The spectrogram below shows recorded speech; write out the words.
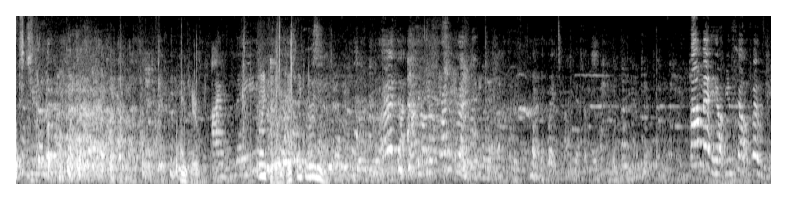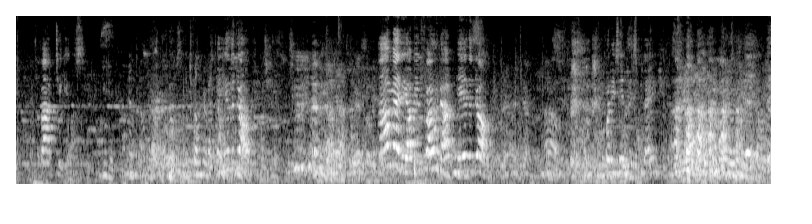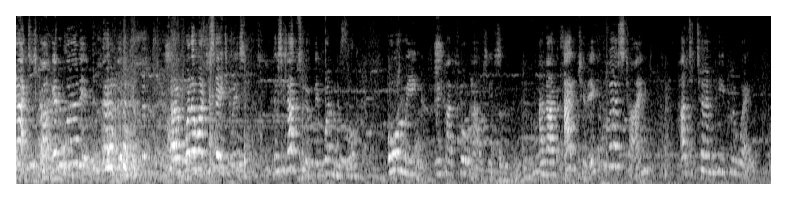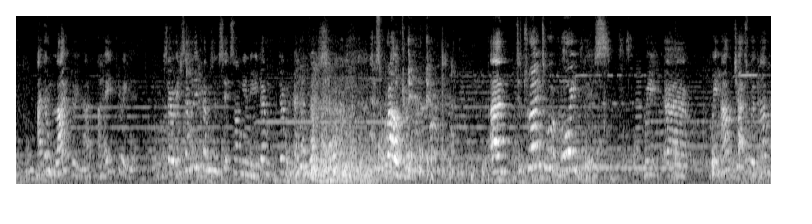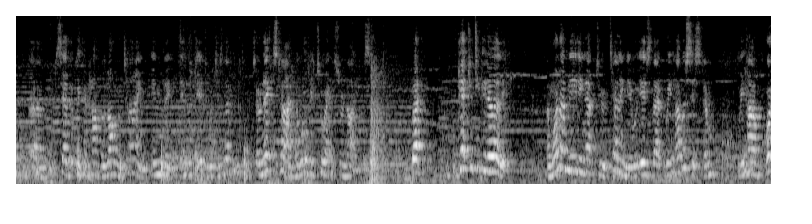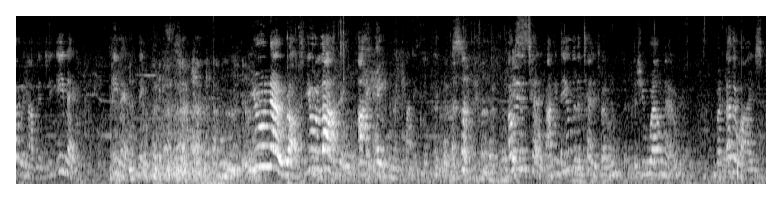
Thank you. I'm late. Thank you, ladies. Thank you very much. You heard that man on the front row, didn't you? Wait till I get up. How many of you felt phoned about tickets? You did. Yeah. Did you phone her about tickets? You hear the dog? How many have you phoned up near the dog? Oh. Well, he's in this play. the actors can't get a word in. um, what I want to say to you is, this is absolutely wonderful. All week we've had full houses. And I've actually, for the first time, had to turn people away. I don't like doing that. I hate doing it. So if somebody comes and sits on your knee, don't, don't hesitate. Just welcome. Um, to try to avoid this, we, uh, we have Chatsworth have um, said that we can have a longer time in the, in the theatre, which is lovely. So next time there will be two extra nights. But get your ticket early. And what I'm leading up to telling you is that we have a system, we have, what do we have, Lindsay? Email. Email thing. you know, Ross, you're laughing. I hate mechanical things. Only the telephone. I can deal with the telephone, as you well know. But otherwise,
